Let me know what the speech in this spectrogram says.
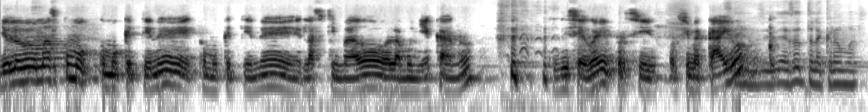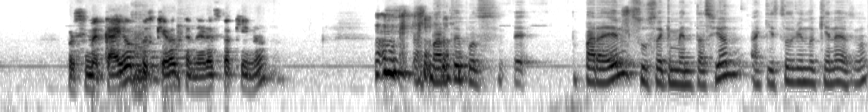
yo, lo veo más como, como que tiene, como que tiene lastimado la muñeca, ¿no? dice, güey, por si, por si me caigo. eso te la creo más. Por si me caigo, pues quiero tener esto aquí, ¿no? Aparte, pues, eh, para él, su segmentación, aquí estás viendo quién es, ¿no?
